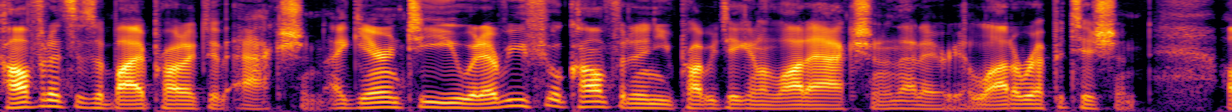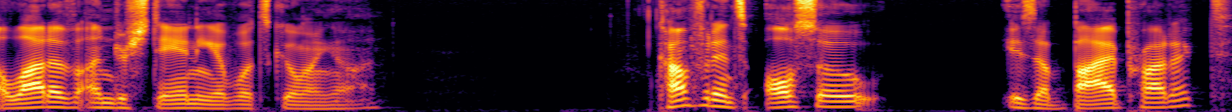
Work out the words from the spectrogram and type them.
Confidence is a byproduct of action. I guarantee you, whatever you feel confident in, you've probably taken a lot of action in that area, a lot of repetition, a lot of understanding of what's going on. Confidence also is a byproduct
